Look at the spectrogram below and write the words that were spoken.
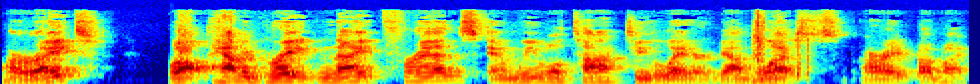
all right. Well, have a great night, friends, and we will talk to you later. God bless. All right, bye bye.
